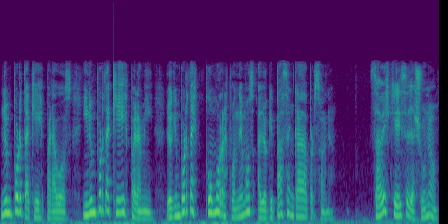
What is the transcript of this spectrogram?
No importa qué es para vos y no importa qué es para mí, lo que importa es cómo respondemos a lo que pasa en cada persona. ¿Sabes qué es el ayuno?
